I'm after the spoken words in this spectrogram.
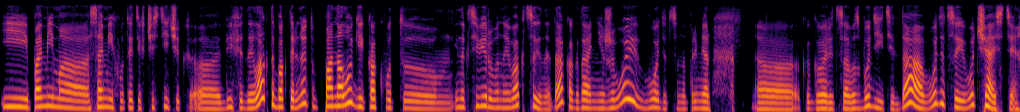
и помимо самих вот этих частичек э, бифида и лактобактерий, ну это по аналогии как вот э, инактивированные вакцины, да, когда они живой вводится, например, э, как говорится, возбудитель, да, а вводятся его части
